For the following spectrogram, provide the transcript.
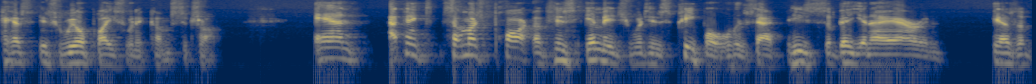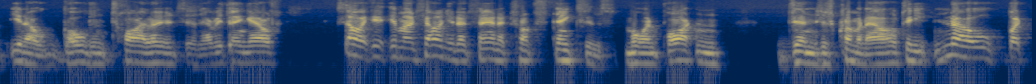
has its real place when it comes to Trump. And I think so much part of his image with his people is that he's a billionaire and he has a you know golden toilets and everything else. So am I telling you that saying that Trump stinks is more important than his criminality? No, but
